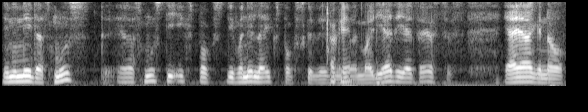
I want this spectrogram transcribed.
nee, nee, nee, das muss, das muss die Xbox, die Vanilla Xbox gewesen okay. sein, weil die hatte ich als erstes. Ja, ja, genau.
